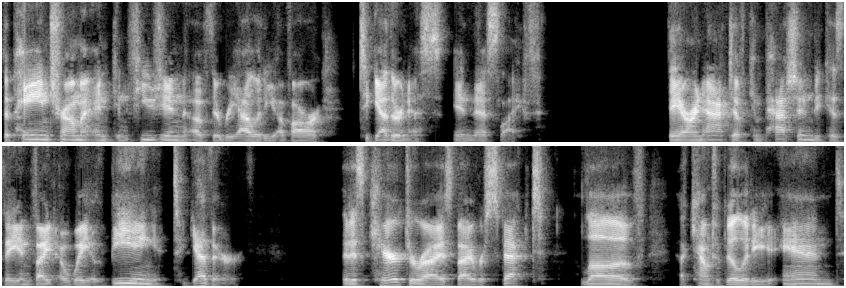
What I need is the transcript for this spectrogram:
the pain, trauma, and confusion of the reality of our togetherness in this life. They are an act of compassion because they invite a way of being together that is characterized by respect, love, accountability, and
